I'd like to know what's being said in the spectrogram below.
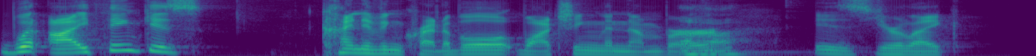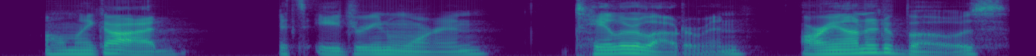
What I think is kind of incredible watching the number Uh-huh. is you're like, oh my god, it's Adrienne Warren, Taylor Louderman, Ariana DeBose,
